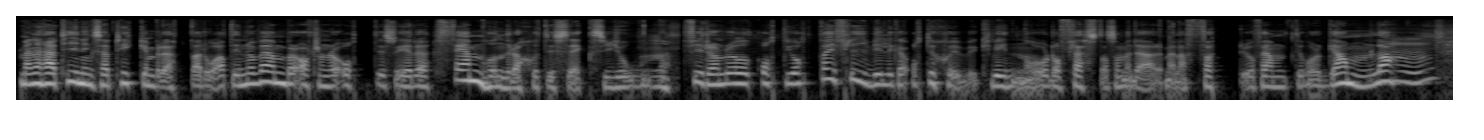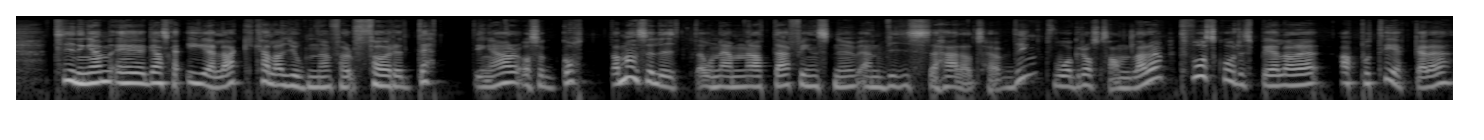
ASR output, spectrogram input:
Men den här tidningsartikeln berättar då att i november 1880 så är det 576 jon. 488 är frivilliga, 87 är kvinnor och de flesta som är där är mellan 40 och 50 år gamla. Mm. Tidningen är ganska elak, kallar jonen för före detta släktingar och så gottar man sig lite och nämner att där finns nu en vice häradshövding, två grosshandlare, två skådespelare, apotekare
